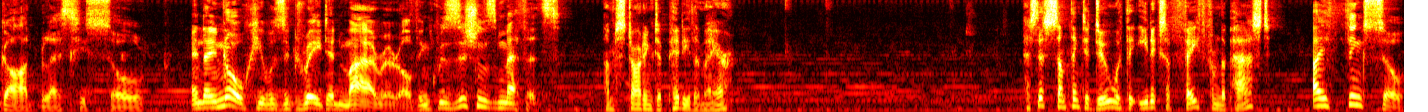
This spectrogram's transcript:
God bless his soul. And I know he was a great admirer of Inquisition's methods. I'm starting to pity the mayor. Has this something to do with the Edicts of Faith from the past? I think so.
